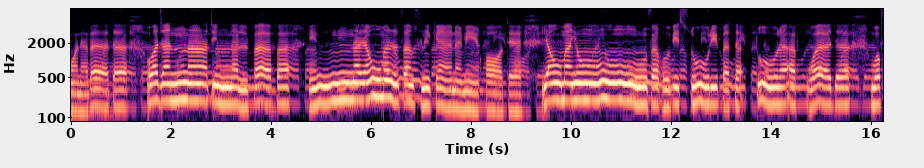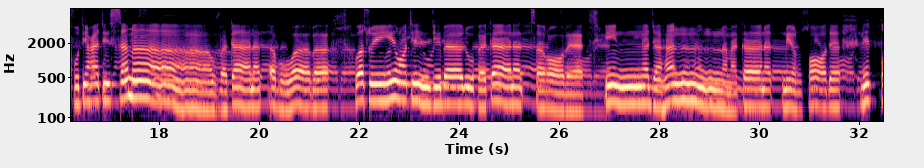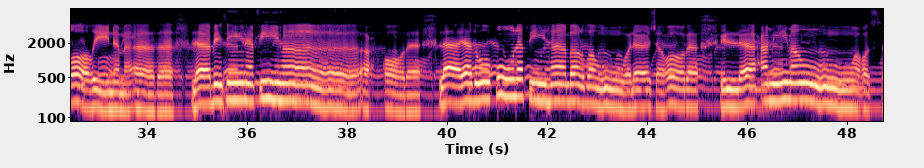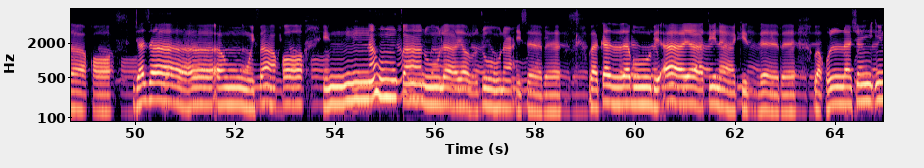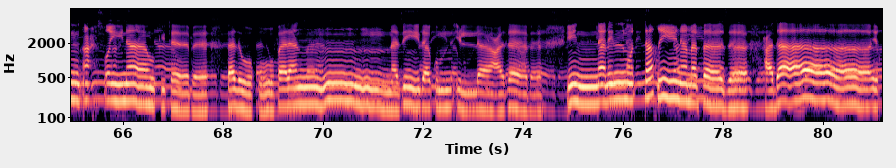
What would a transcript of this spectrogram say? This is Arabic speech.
ونباتا وجنات ألفافا إن يوم الفصل كان ميقاتا. يوم ينفخ في السور فتأتون أفواجا. وفتحت السماء فكانت أبوابا. وسيرت الجبال فكانت سرابا. إن جهنم كانت مرصادا للطاغين مآبا لابثين فيها أحقابا. لا يذوقون فيها برضا ولا شرابا إلا حميما وغساقا جزاء وفاقا. إنهم كانوا لا يرجون حسابا. وكذبوا بآياتنا كذابا. وكل شيء أحصيناه كتابا. فذوقوا فلن نزيدكم إلا عذابا. إن للمتقين مفازا. حدائق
